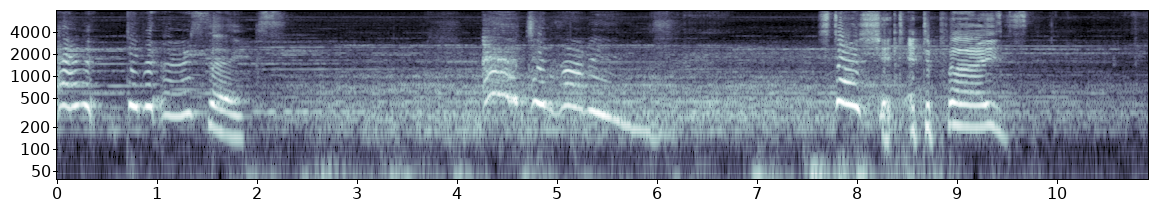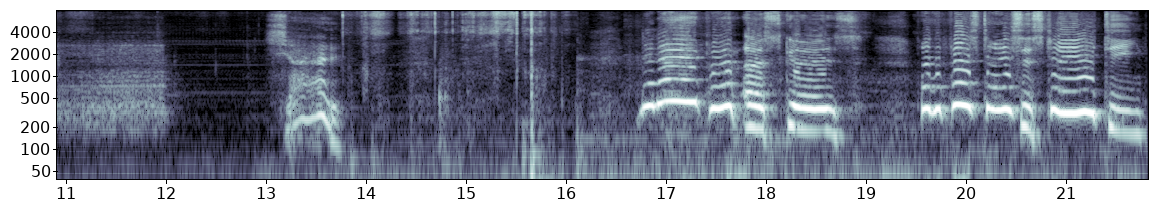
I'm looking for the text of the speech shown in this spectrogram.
and David Sykes. Agent Harmons. Starship Enterprise. Shy. The night from Oscars. For the first time since 2018,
